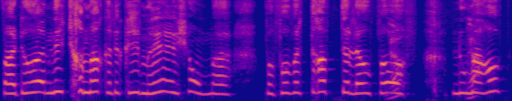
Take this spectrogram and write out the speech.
waardoor het niet gemakkelijk meer is om bijvoorbeeld trap te lopen Ja. of noem Ja. maar op.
